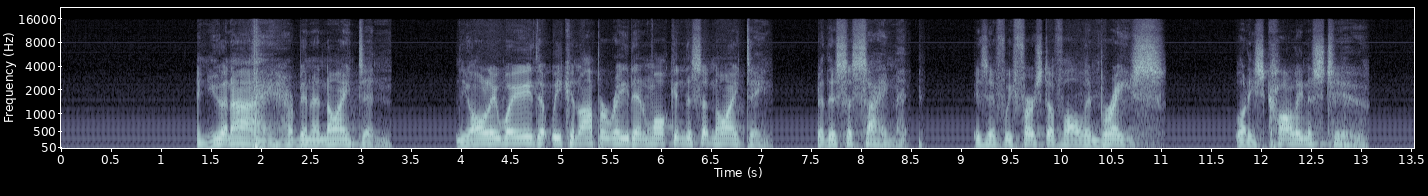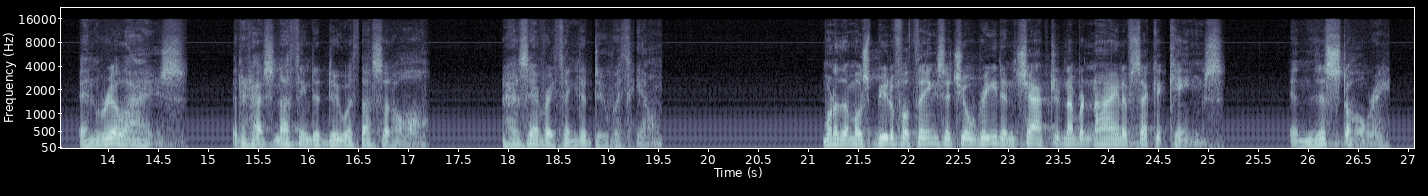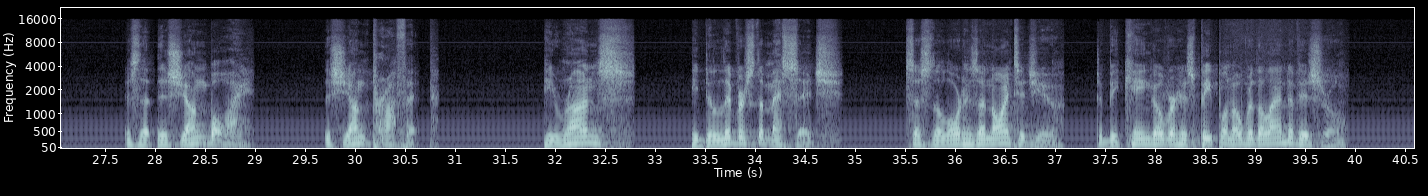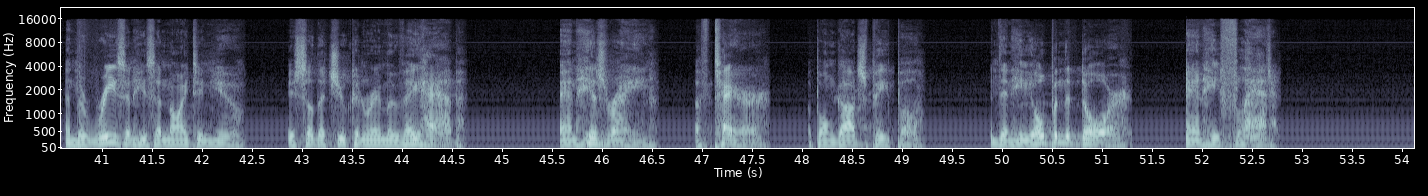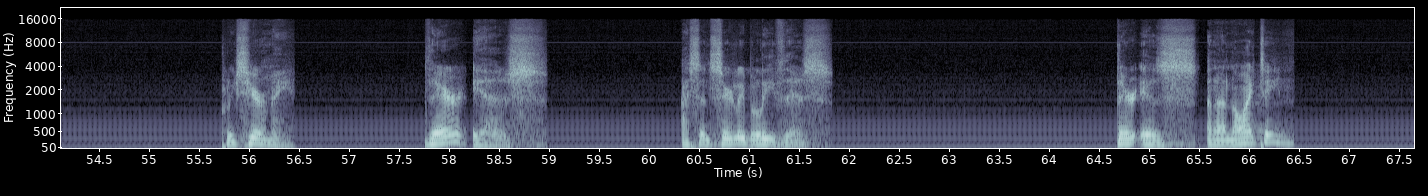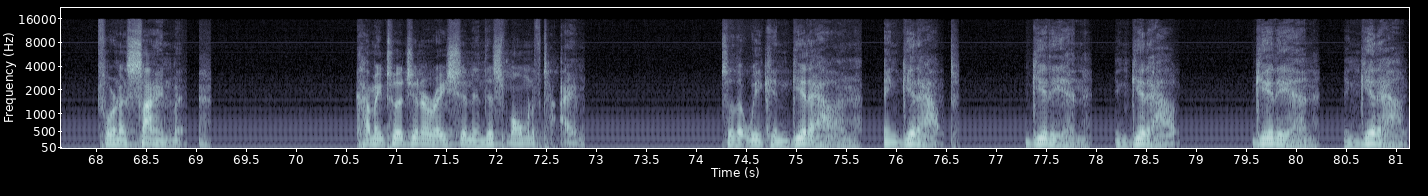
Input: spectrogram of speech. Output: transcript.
And you and I have been anointed. The only way that we can operate and walk in this anointing for this assignment is if we first of all embrace what He's calling us to and realize that it has nothing to do with us at all. It has everything to do with Him. One of the most beautiful things that you'll read in chapter number nine of Second Kings in this story is that this young boy, this young prophet, he runs, he delivers the message, says, The Lord has anointed you to be king over his people and over the land of Israel. And the reason he's anointing you is so that you can remove Ahab and his reign of terror upon God's people. And then he opened the door and he fled. Please hear me. There is, I sincerely believe this, there is an anointing for an assignment coming to a generation in this moment of time so that we can get out and get out, get in and get out get in and get out,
